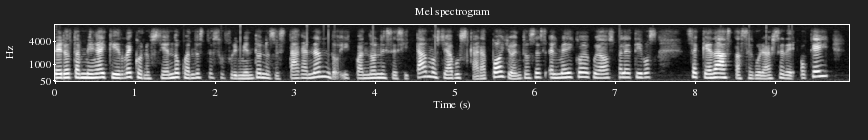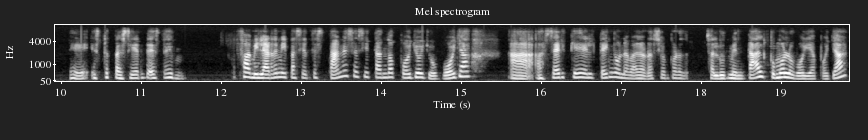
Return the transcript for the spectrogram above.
pero también hay que ir reconociendo cuando este sufrimiento nos está ganando y cuando necesitamos ya buscar apoyo. Entonces el médico de cuidados paliativos se queda hasta asegurarse de, ok, eh, este paciente, este familiar de mi paciente está necesitando apoyo, yo voy a, hacer que él tenga una valoración por salud mental, ¿cómo lo voy a apoyar?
